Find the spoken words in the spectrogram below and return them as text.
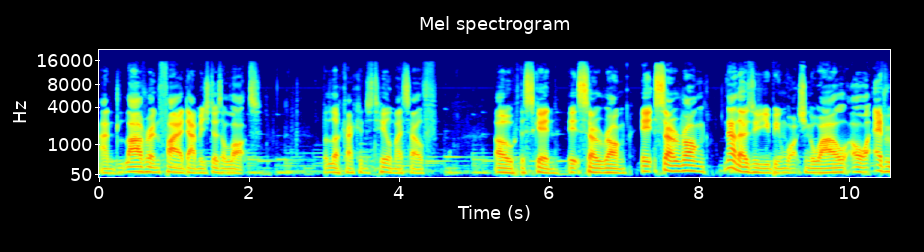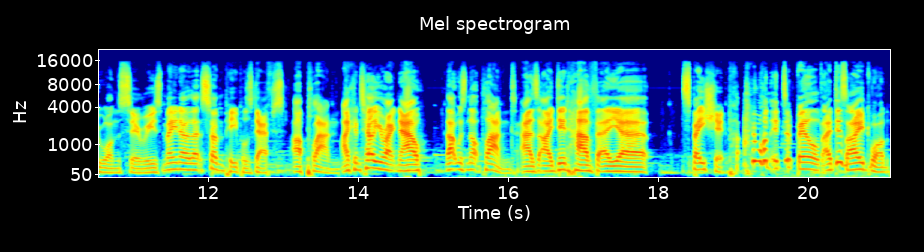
And lava and fire damage does a lot. But look, I can just heal myself. Oh, the skin. It's so wrong. It's so wrong. Now, those of you been watching a while, or everyone's series, may know that some people's deaths are planned. I can tell you right now, that was not planned, as I did have a uh, spaceship I wanted to build. I designed one.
